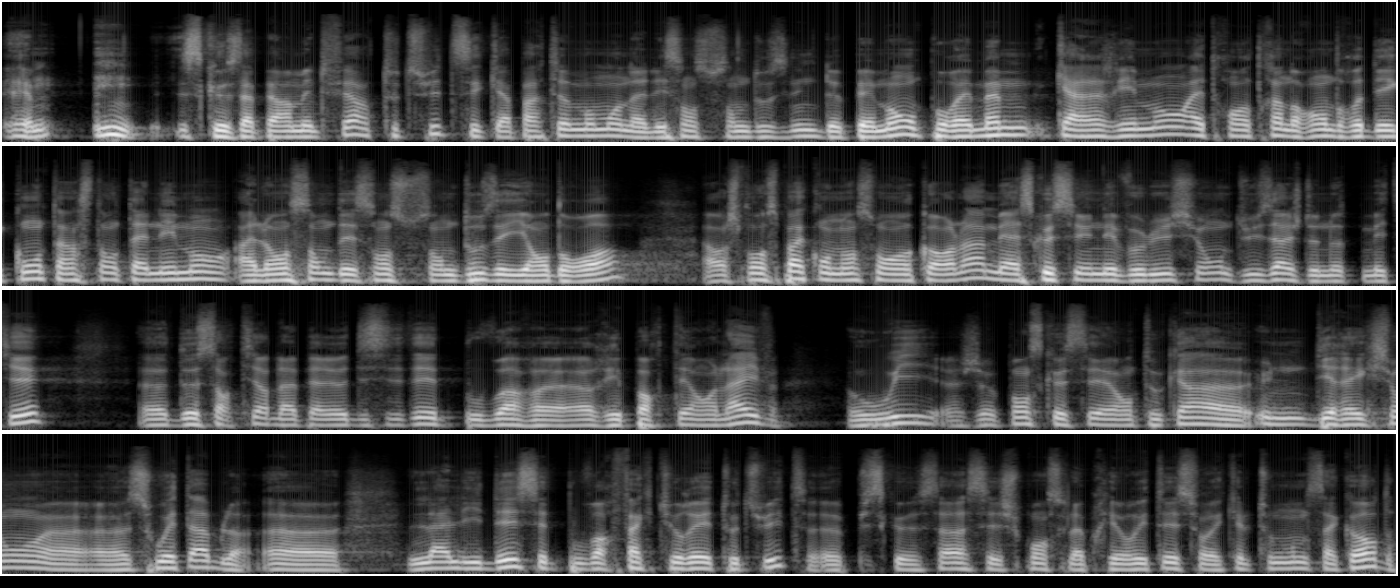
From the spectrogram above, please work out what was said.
Ce que ça permet de faire tout de suite, c'est qu'à partir du moment où on a les 172 lignes de paiement, on pourrait même carrément être en train de rendre des comptes instantanément à l'ensemble des 172 ayant droit. Alors je ne pense pas qu'on en soit encore là, mais est-ce que c'est une évolution d'usage de notre métier? De sortir de la périodicité et de pouvoir euh, reporter en live, oui, je pense que c'est en tout cas euh, une direction souhaitable. là, l'idée, c'est de pouvoir facturer tout de suite, puisque ça, c'est, je pense, la priorité sur laquelle tout le monde s'accorde.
